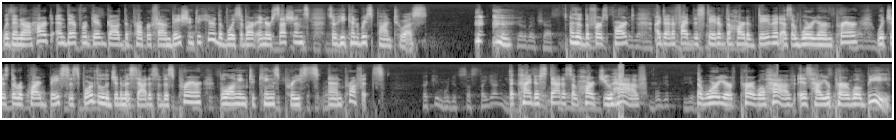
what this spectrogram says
within our heart, and therefore give God the proper foundation to hear the voice of our intercessions so he can respond to us. and so the first part identified the state of the heart of David as a warrior in prayer, which is the required basis for the legitimate status of his prayer, belonging to kings, priests, and prophets. The kind of status of heart you have, the warrior of prayer will have, is how your prayer will be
